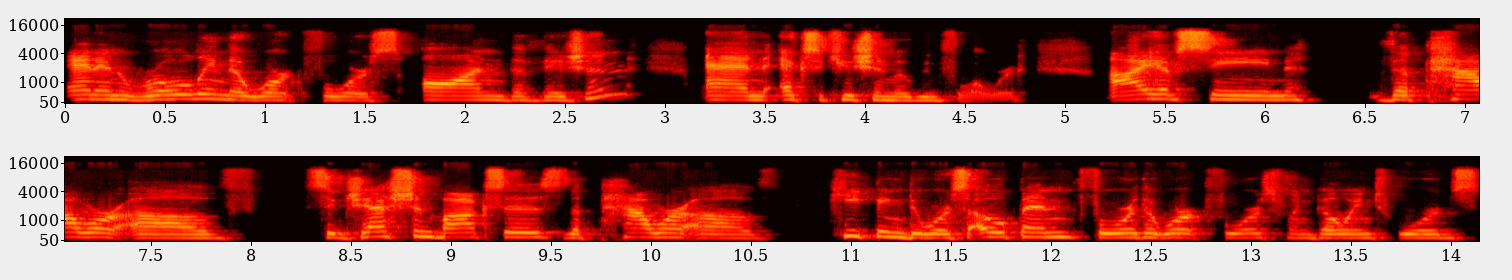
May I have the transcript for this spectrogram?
and enrolling the workforce on the vision and execution moving forward. I have seen the power of suggestion boxes the power of keeping doors open for the workforce when going towards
